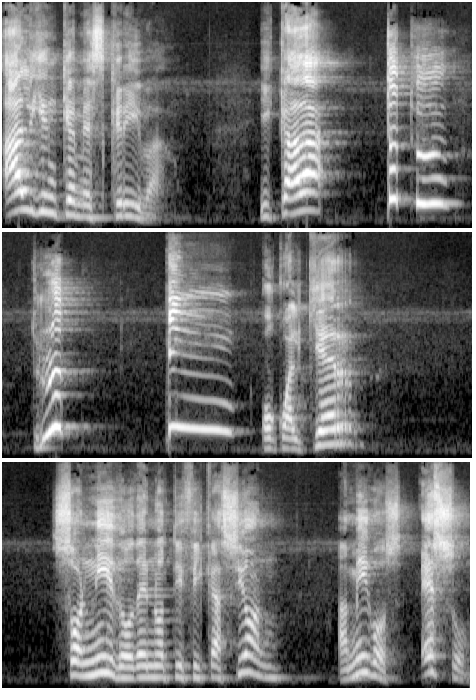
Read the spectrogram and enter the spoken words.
alguien que me escriba. Y cada o cualquier sonido de notificación, amigos, eso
